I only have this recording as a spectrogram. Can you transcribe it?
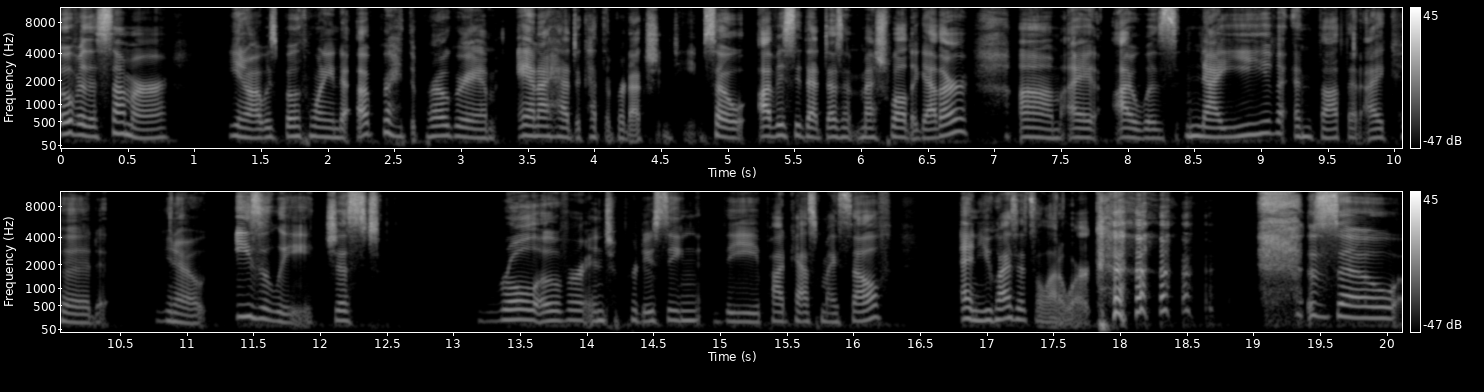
over the summer, you know, I was both wanting to upgrade the program and I had to cut the production team. So obviously that doesn't mesh well together. Um, I I was naive and thought that I could, you know, easily just roll over into producing the podcast myself. And you guys, it's a lot of work. so,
